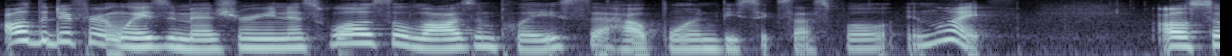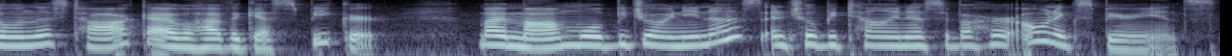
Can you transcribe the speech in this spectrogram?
all the different ways of measuring, as well as the laws in place that help one be successful in life. Also, in this talk, I will have a guest speaker. My mom will be joining us and she'll be telling us about her own experience.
